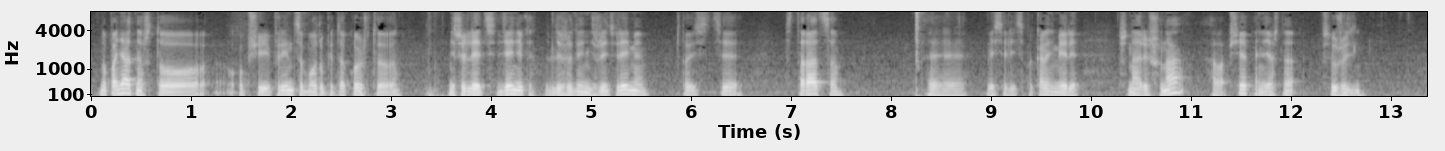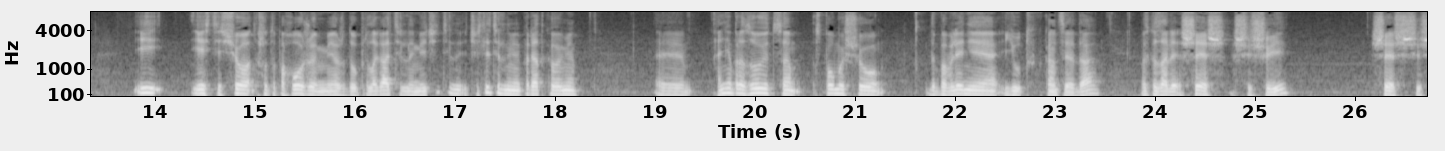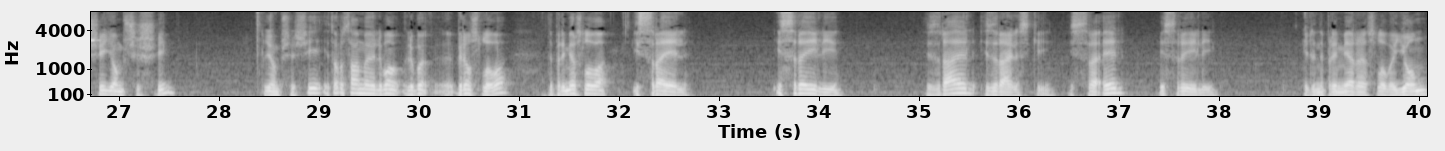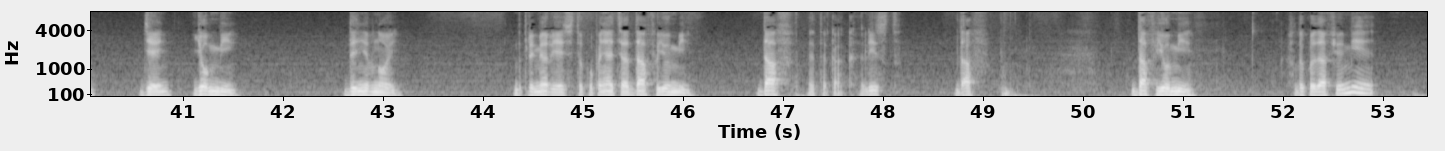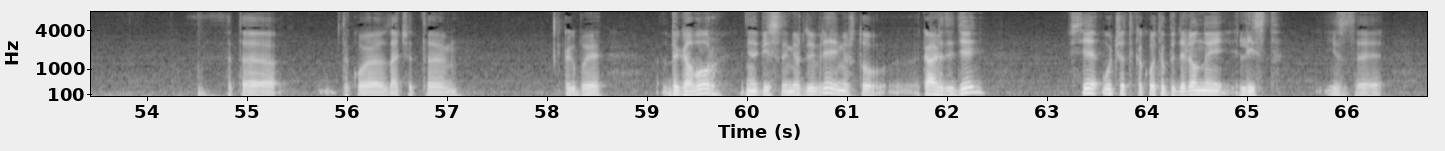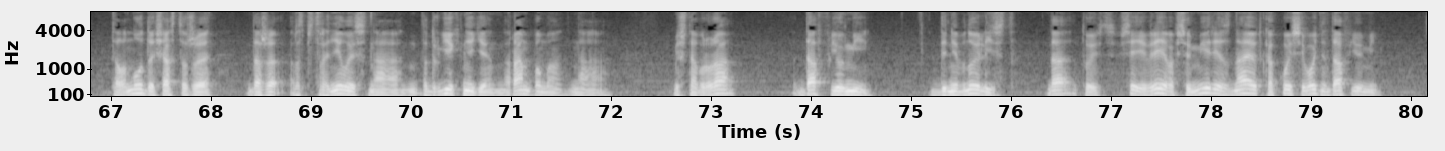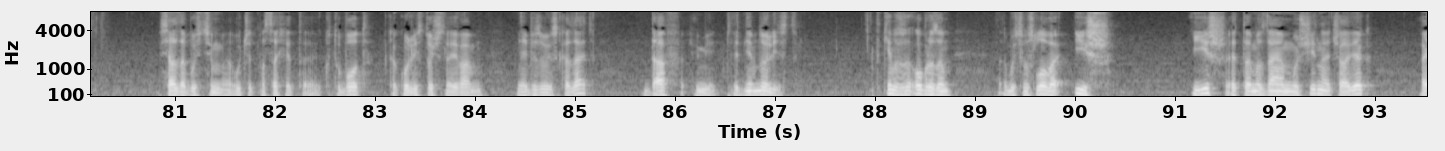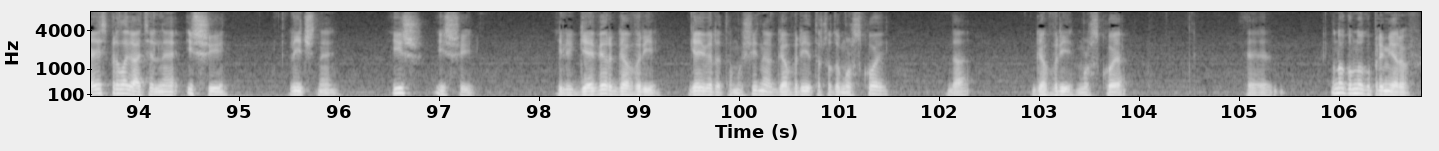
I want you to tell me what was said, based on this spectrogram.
Но понятно, что общий принцип может быть такой, что не жалеть денег для жены, не жалеть время – то есть э, стараться э, веселиться, по крайней мере, жена решена, а вообще, конечно, всю жизнь. И есть еще что-то похожее между прилагательными и числительными порядковыми. Э, они образуются с помощью добавления ют в конце, да? Мы сказали шеш шиши, шеш шиши, йом шиши, йом шиши. И то же самое, любое, любое, берем слово, например, слово Израиль, Израили, Израиль – израильский, Исраэль – Исраили. Или, например, слово йом – день, йомми – дневной. Например, есть такое понятие даф йоми. Даф – это как лист, даф. Даф йоми. Что такое даф йоми? Это такое, значит, э, как бы договор, не написанный между евреями, что каждый день все учат какой-то определенный лист из э, Талмуда. Сейчас тоже даже распространилось на, на другие книги, на Рамбама, на Мишнабрура. Даф Йоми, дневной лист. Да? То есть все евреи во всем мире знают, какой сегодня Даф Йоми. Сейчас, допустим, учат Масахет Ктубот, какой лист точно я вам не обязуюсь сказать. Даф Йоми, дневной лист. Таким же образом, допустим, слово Иш. Иш – это, мы знаем, мужчина, человек, а есть прилагательное Иши, личное. Иш, Иши. Или Гевер, Гаври. Гевер – это мужчина, Гаври – это что-то мужское, да, Гаври – мужское. Э, много-много примеров.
